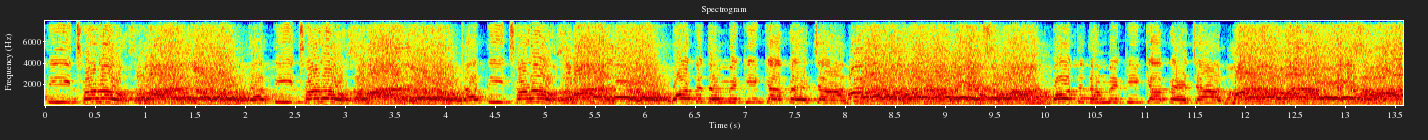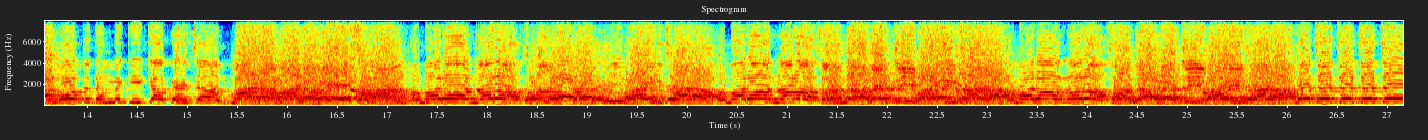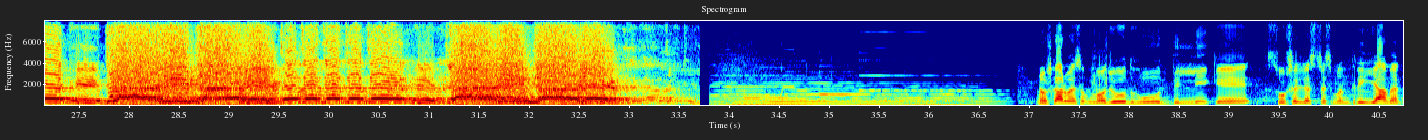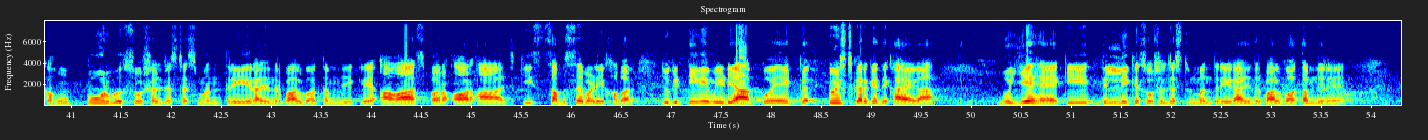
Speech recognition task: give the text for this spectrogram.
जाति छोड़ो। जाति छोड़ो। जाति छोड़ो। बौद्ध धर्म की क्या पहचान? बौद्ध धर्म की क्या पहचान? बौद्ध धर्म की क्या पहचान? हमारा नारा। हमारा नारा। नमस्कार, मैं इस वक्त मौजूद हूँ दिल्ली के सोशल जस्टिस मंत्री या मैं कहूँ पूर्व सोशल जस्टिस मंत्री राजेंद्र पाल गौतम जी के आवास पर और आज की सबसे बड़ी खबर जो कि टीवी मीडिया आपको एक ट्विस्ट करके दिखाएगा, वो ये है कि दिल्ली के सोशल जस्टिस मंत्री राजेंद्र पाल गौतम जी ने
